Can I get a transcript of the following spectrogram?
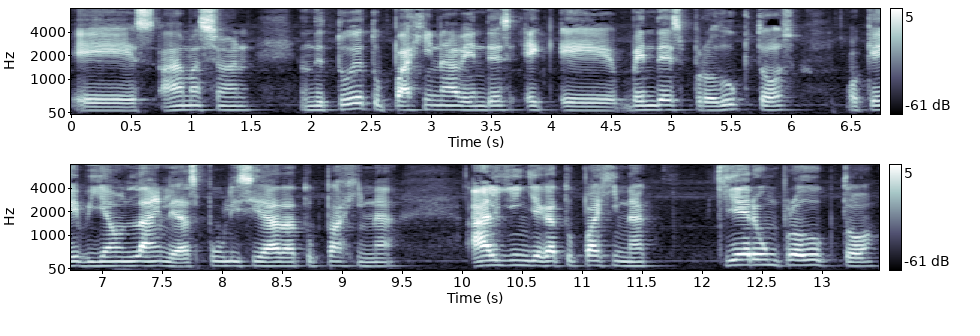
es Amazon, donde tú de tu página vendes, eh, eh, vendes productos, ok, vía online, le das publicidad a tu página, alguien llega a tu página, quiere un producto,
